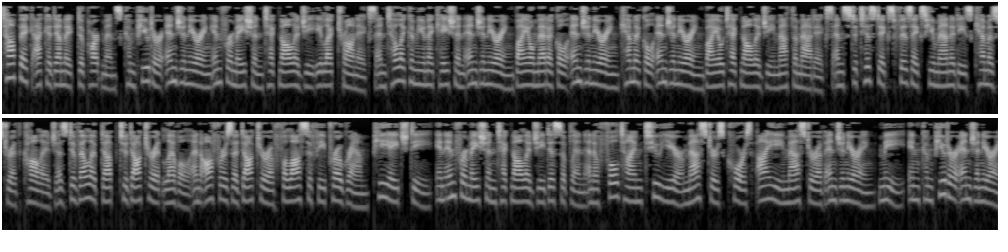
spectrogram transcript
Topic academic departments Computer Engineering Information Technology Electronics and Telecommunication Engineering Biomedical Engineering Chemical Engineering Biotechnology Mathematics and Statistics Physics Humanities Chemistrith College is developed up to doctorate level and offers a Doctor of Philosophy program PhD in Information Technology discipline and a full-time two-year master's course i.e. Master of Engineering in Computer Engineering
